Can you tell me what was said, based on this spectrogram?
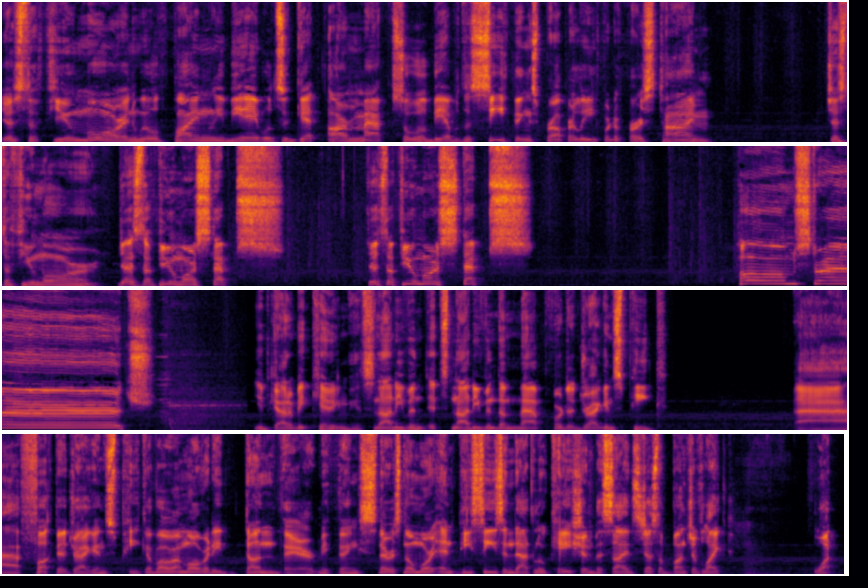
Just a few more and we'll finally be able to get our map so we'll be able to see things properly for the first time. Just a few more. Just a few more steps. Just a few more steps. Home stretch. You've got to be kidding me. It's not even it's not even the map for the Dragon's Peak. Ah, fuck the Dragon's Peak. I'm, I'm already done there, methinks. There is no more NPCs in that location besides just a bunch of like what?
